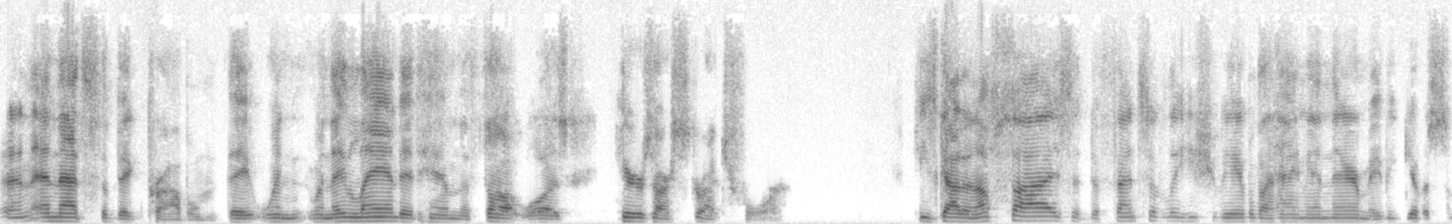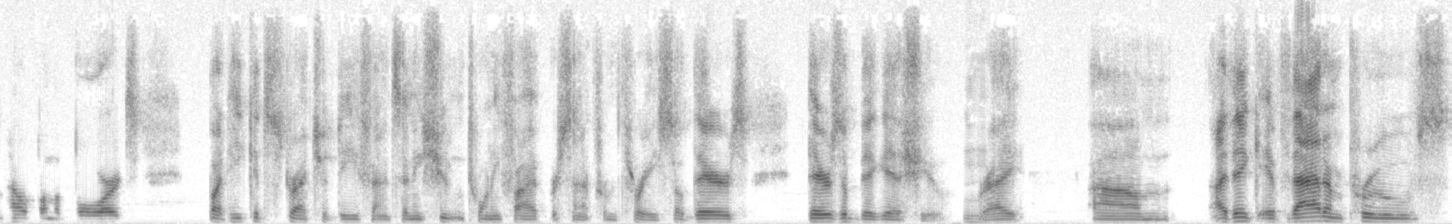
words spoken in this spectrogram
And and that's the big problem. They when when they landed him, the thought was, here's our stretch four. He's got enough size that defensively he should be able to hang in there, maybe give us some help on the boards, but he could stretch a defense, and he's shooting 25% from three. So there's there's a big issue, mm-hmm. right? Um, I think if that improves,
